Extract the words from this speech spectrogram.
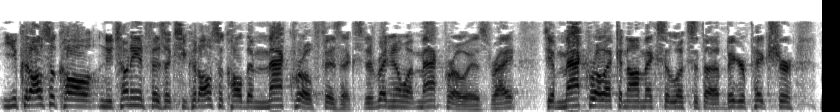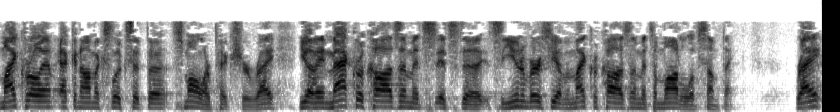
you could also call Newtonian physics, you could also call them macro physics. Does everybody know what macro is, right? So you have macroeconomics that looks at the bigger picture, microeconomics looks at the smaller picture, right? You have a macrocosm, it's, it's the, it's the universe, you have a microcosm, it's a model of something, right?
